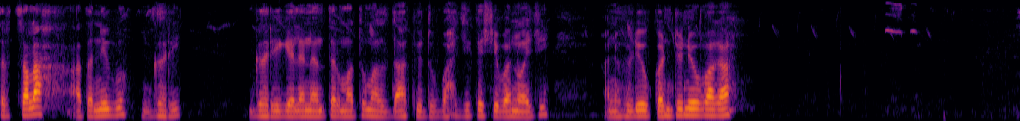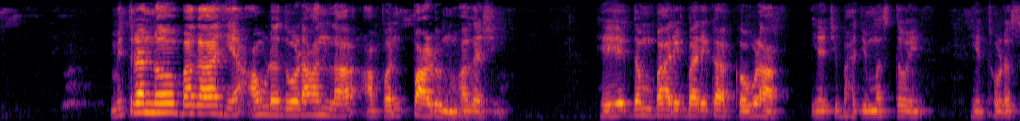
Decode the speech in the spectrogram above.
तर चला आता निघू घरी. घरी गेल्यानंतर मग तुम्हाला दाखवतो भाजी कशी बनवायची. आणि व्हिडिओ कंटिन्यू बघा. मित्रांनो बघा हे आवडं दोडा आणला आपण पाडून मगाशी. हे एकदम बारीक बारीक कवळा याची भाजी मस्त होईल. हे थोडस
